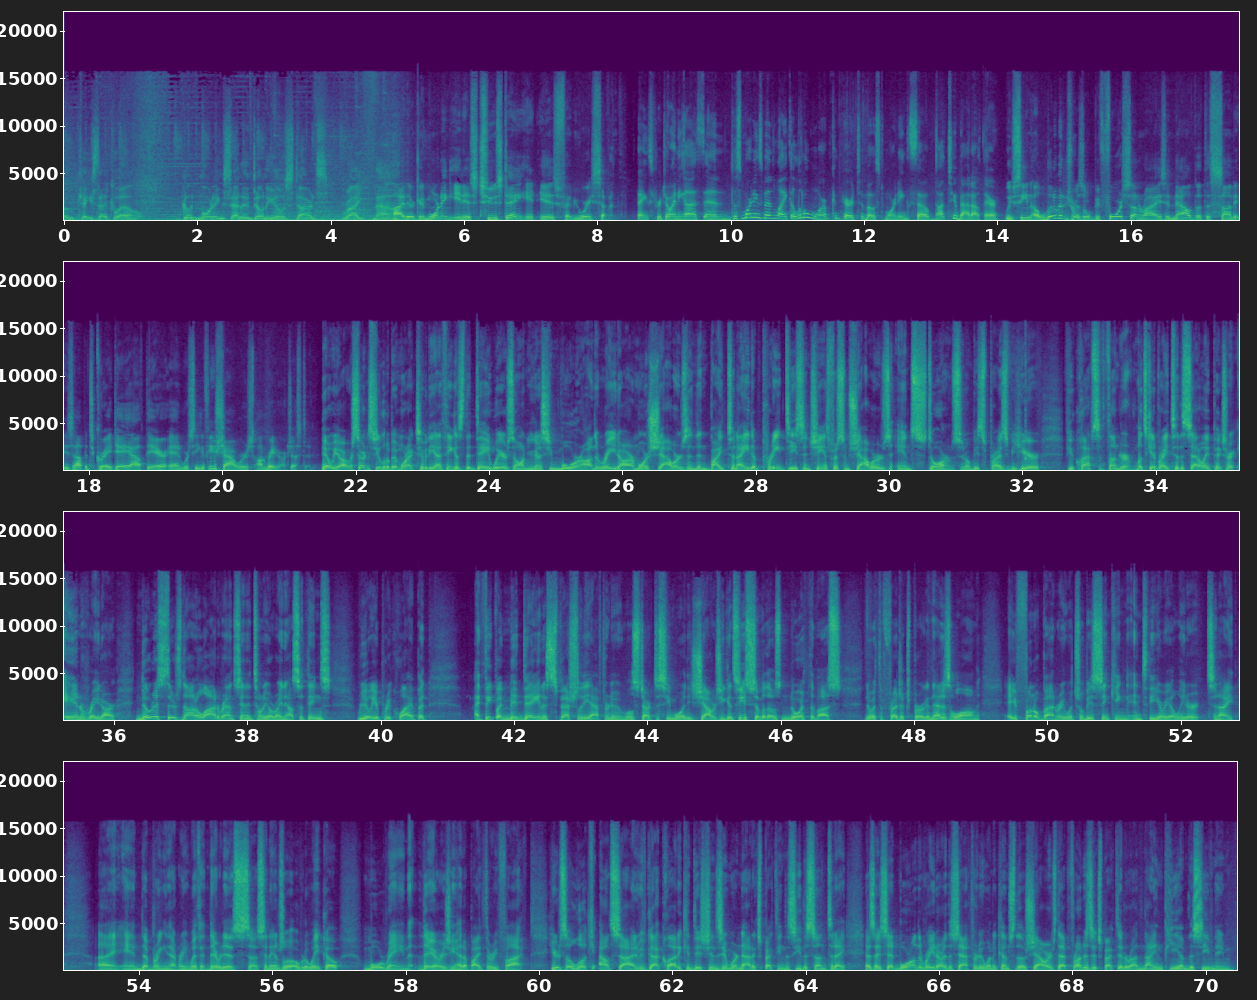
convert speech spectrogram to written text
from KSAT 12. Good morning, San Antonio starts right now. Hi there. Good morning. It is Tuesday. It is February 7th. Thanks for joining us. And this morning's been like a little warm compared to most mornings, so not too bad out there. We've seen a little bit of drizzle before sunrise, and now that the sun is up, it's a gray day out there, and we're seeing a few showers on radar. Justin. Yeah, we are. We're starting to see a little bit more activity. I think as the day wears on, you're going to see more on the radar, more showers, and then by tonight, a pretty decent chance for some showers and storms. So don't be surprised if you hear a few claps of thunder. Let's get right to the satellite picture and radar. Notice there's not a lot around San Antonio right now, so things really are pretty quiet. But I think by midday and especially the afternoon, we'll start to see more of these showers. You can see some of those north of us, north of Fredericksburg, and that is along a frontal boundary, which will be sinking into the area later tonight. Uh, and uh, bringing that rain with it. There it is, uh, San Angelo over to Waco. More rain there as you head up I-35. Here's a look outside. We've got cloudy conditions and we're not expecting to see the sun today. As I said, more on the radar this afternoon when it comes to those showers. That front is expected around 9 p.m. this evening.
